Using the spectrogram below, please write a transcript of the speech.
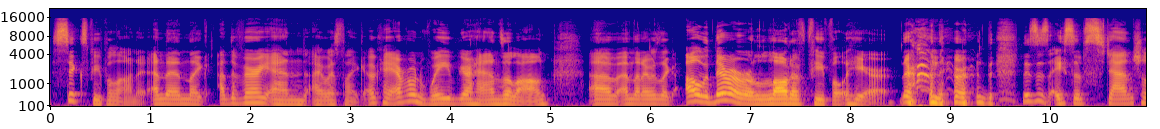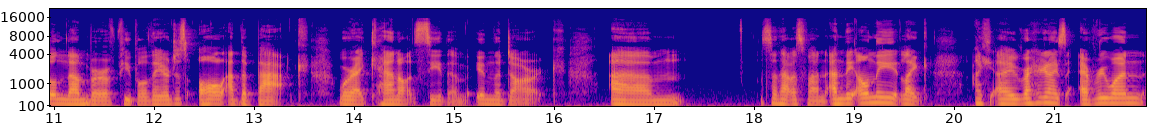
six people on it. And then like at the very end i was like okay everyone wave your hands along. Um, and then i was like oh there are a lot of people here. There, there this is a substantial number of people. They are just all at the back where i cannot see them in the dark. Um, so that was fun. And the only like I, I recognized everyone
